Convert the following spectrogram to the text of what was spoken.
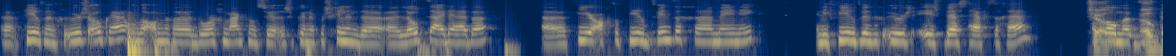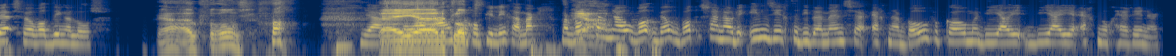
eh, 24 uur ook, hè, onder andere doorgemaakt. Want ze, ze kunnen verschillende eh, looptijden hebben. Eh 4, 8 of 24, eh, meen ik. En die 24 uur is best heftig, hè? Er Zo, komen ook, best wel wat dingen los. ja, ook voor ons. Ja, Nee, nou ja, eh, dat klopt. op je lichaam. Maar, maar wat, Ja. zijn nou, wat, wel, wat zijn nou de inzichten die bij mensen echt naar boven komen, die, jou, die jij je echt nog herinnert?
